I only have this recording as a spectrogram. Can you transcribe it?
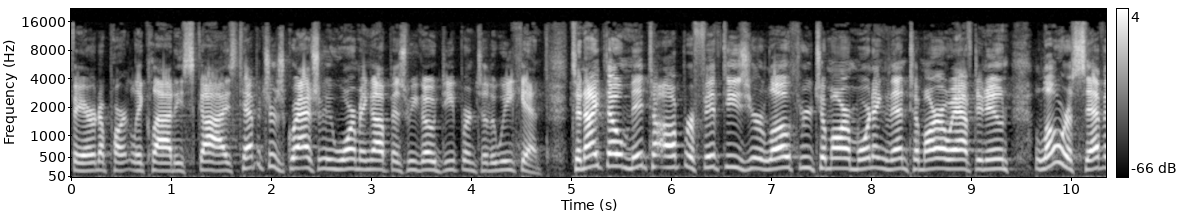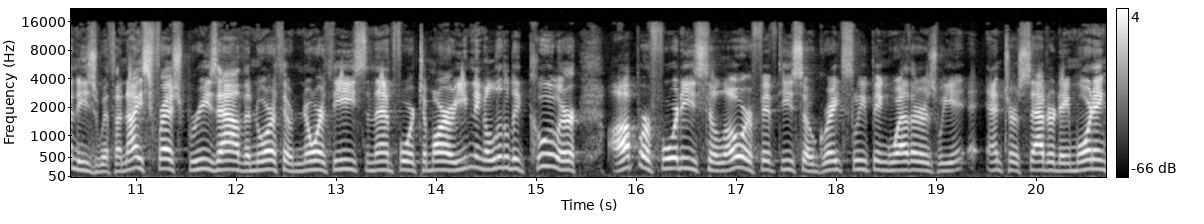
fair to partly cloudy skies. Temperatures gradually warming up as we go deeper into the weekend. Tonight, though, mid to upper 50s, your low through tomorrow morning, then tomorrow afternoon, lower 70s with a nice fresh breeze out of the north north or northeast. And then for tomorrow evening, a little bit cooler, upper 40s to lower 50s. So great sleeping weather as we enter Saturday morning.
